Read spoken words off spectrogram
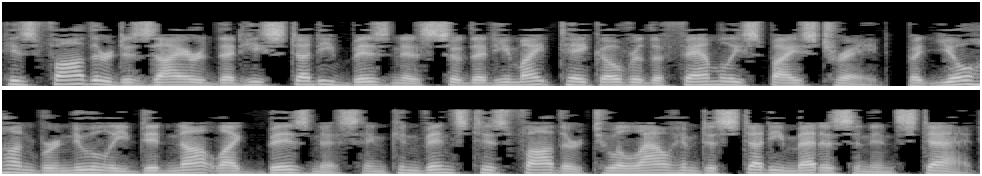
His father desired that he study business so that he might take over the family spice trade, but Johann Bernoulli did not like business and convinced his father to allow him to study medicine instead.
